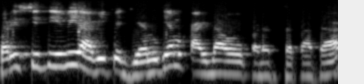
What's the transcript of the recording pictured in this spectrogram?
પરિસ્થિતિ એવી આવી કે જેમ જેમ કાયદાઓ કડક થતા હતા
